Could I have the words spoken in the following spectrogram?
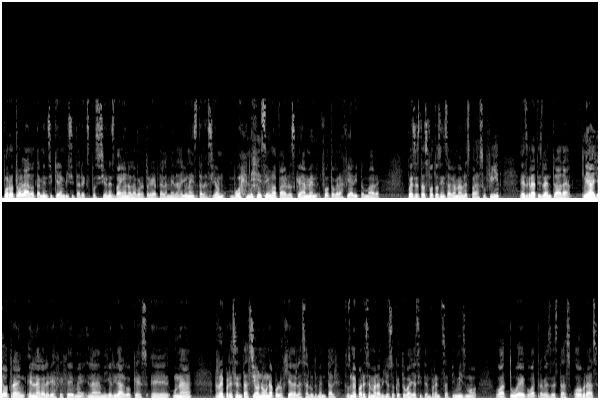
Por otro lado, también si quieren visitar exposiciones, vayan al Laboratorio de Arte Alameda. Hay una instalación buenísima para los que amen fotografiar y tomar pues estas fotos instagramables para su feed. Es gratis la entrada. Y hay otra en, en la Galería GGM, en la Miguel Hidalgo, que es eh, una representación o una apología de la salud mental. Entonces me parece maravilloso que tú vayas y te enfrentes a ti mismo o a tu ego a través de estas obras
